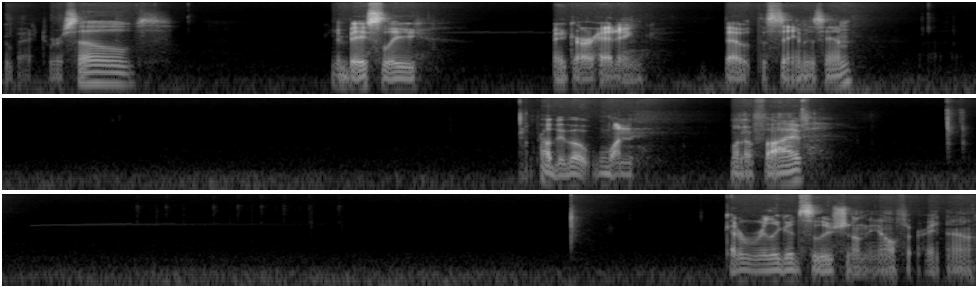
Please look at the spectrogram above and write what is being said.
Go back to ourselves. And basically make our heading about the same as him. Probably about one, 105. Got a really good solution on the alpha right now.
